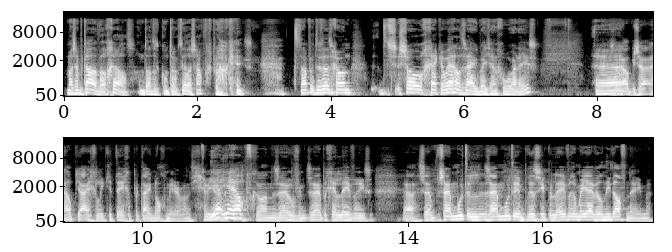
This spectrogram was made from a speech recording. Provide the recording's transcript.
maar ze betalen wel geld. Omdat het contractueel is afgesproken is. Snap je? Dus dat is gewoon... Zo gekke wereld eigenlijk een beetje aan het geworden is. Dus dan help je, help je eigenlijk je tegenpartij nog meer. Want je, Ja, jij jij helpt- gewoon. Zij, hoeven, zij hebben geen leverings, Ja, zij, zij, moeten, zij moeten in principe leveren, maar jij wil niet afnemen.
